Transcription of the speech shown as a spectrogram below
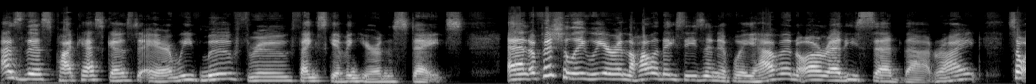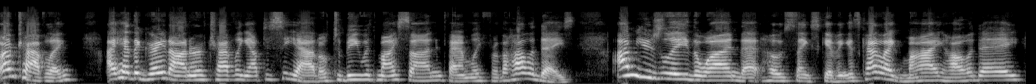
As this podcast goes to air, we've moved through Thanksgiving here in the States. And officially, we are in the holiday season if we haven't already said that, right? So I'm traveling. I had the great honor of traveling out to Seattle to be with my son and family for the holidays. I'm usually the one that hosts Thanksgiving. It's kind of like my holiday.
